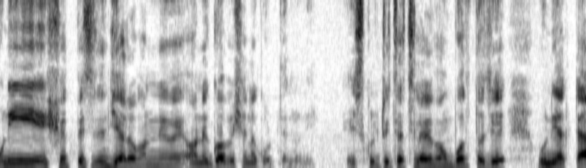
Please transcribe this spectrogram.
উনি শহীদ প্রেসিডেন্ট জিয়া রহমান নিয়ে অনেক গবেষণা করতেন উনি। স্কুল টিচার ছিলেন এবং বলতো যে উনি একটা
